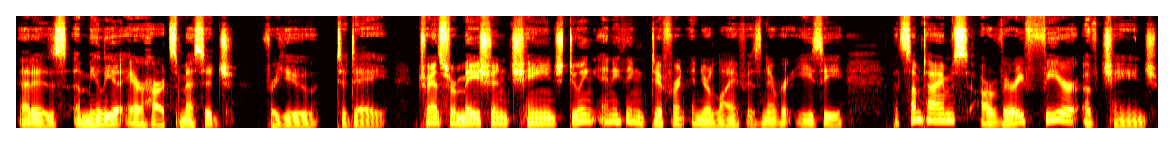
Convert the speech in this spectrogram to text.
That is Amelia Earhart's message for you today. Transformation, change, doing anything different in your life is never easy, but sometimes our very fear of change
